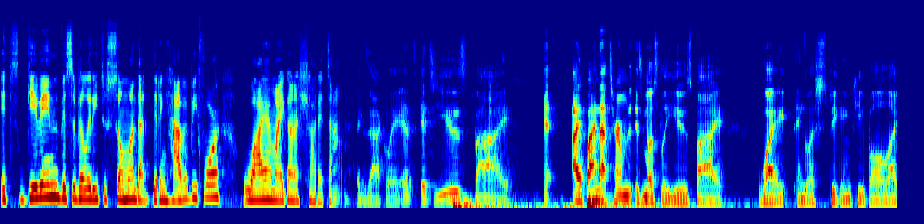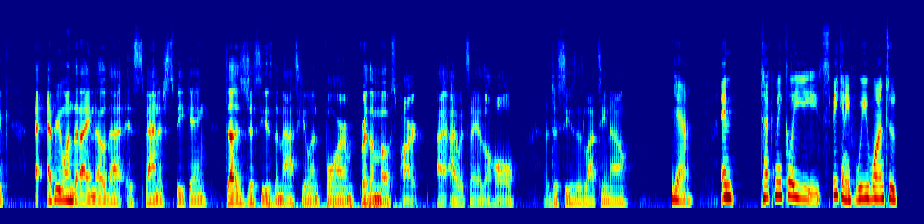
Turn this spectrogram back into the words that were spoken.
it's giving visibility to someone that didn't have it before, why am I gonna shut it down? Exactly. It's it's used by. It, I find that term is mostly used by white English speaking people. Like everyone that I know that is Spanish speaking does just use the masculine form for the most part. I, I would say as a whole, It just uses Latino. Yeah. And technically speaking, if we want to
